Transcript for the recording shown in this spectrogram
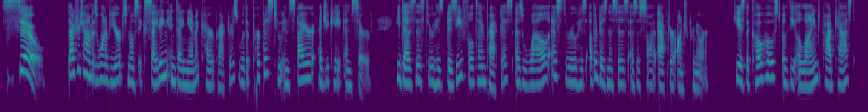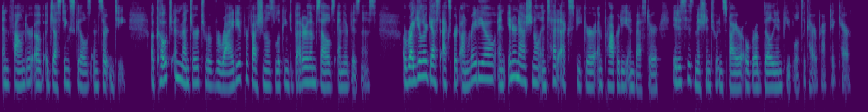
So, Dr. Tom is one of Europe's most exciting and dynamic chiropractors with a purpose to inspire, educate, and serve. He does this through his busy full time practice as well as through his other businesses as a sought after entrepreneur. He is the co host of the Aligned podcast and founder of Adjusting Skills and Certainty, a coach and mentor to a variety of professionals looking to better themselves and their business. A regular guest expert on radio, an international and TEDx speaker, and property investor, it is his mission to inspire over a billion people to chiropractic care.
